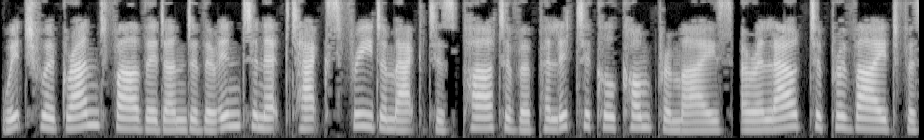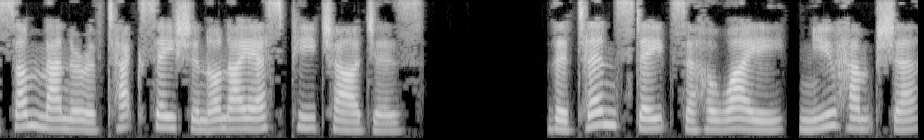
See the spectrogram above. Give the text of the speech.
which were grandfathered under the Internet Tax Freedom Act as part of a political compromise are allowed to provide for some manner of taxation on ISP charges. The ten states are Hawaii, New Hampshire,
